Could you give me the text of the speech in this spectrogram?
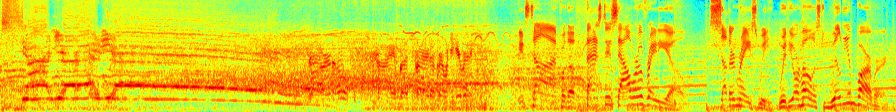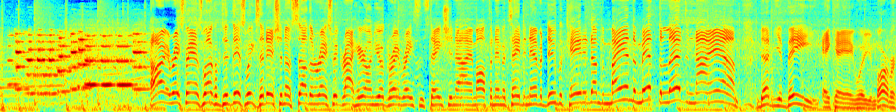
start your engine! It's time for the fastest hour of radio, Southern Race Week, with your host, William Barber. Right, race fans, welcome to this week's edition of Southern Race Week right here on your great racing station. I am often imitated, never duplicated. I'm the man, the myth, the legend. I am WB, aka William Barber.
